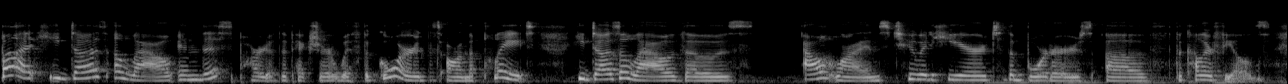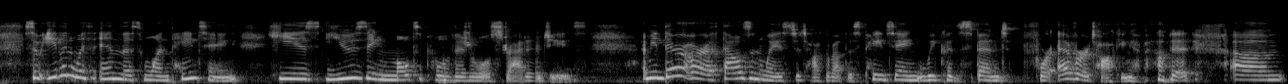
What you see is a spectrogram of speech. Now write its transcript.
But he does allow in this part of the picture with the gourds on the plate, he does allow those outlines to adhere to the borders of the color fields. So even within this one painting, he's using multiple visual strategies. I mean, there are a thousand ways to talk about this painting. We could spend forever talking about it. Um,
